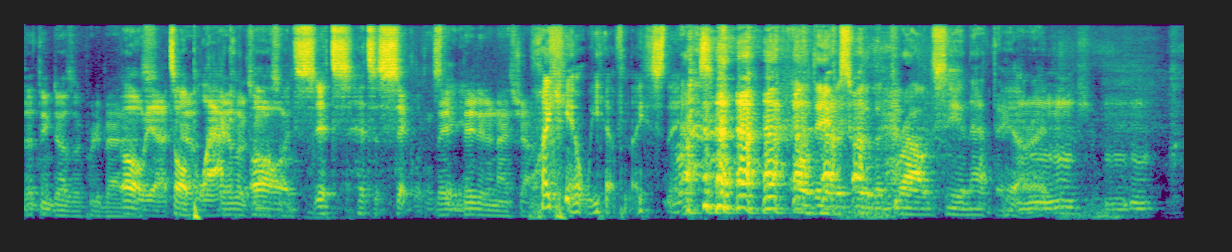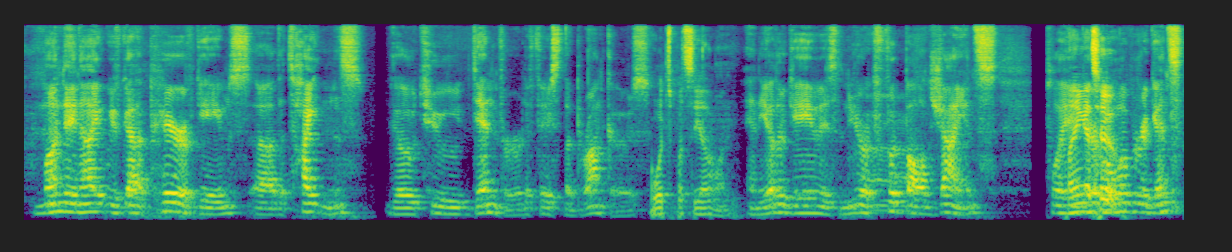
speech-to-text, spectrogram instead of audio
That thing does look pretty bad. Oh yeah, it's all black. It looks oh, awesome. it's it's it's a sick looking they, stadium. they did a nice job. Why can't we have nice things? Al Davis would have been proud seeing that thing. Yeah, right. Mm-hmm. Monday night, we've got a pair of games. Uh, the Titans go to Denver to face the Broncos, What's what's the other one? and the other game is the New York Football Giants playing, Playing their home opener against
